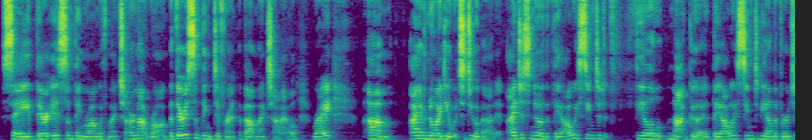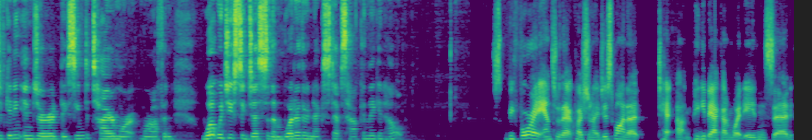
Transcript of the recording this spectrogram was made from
say there is something wrong with my child or not wrong but there is something different about my child right? Um, i have no idea what to do about it i just know that they always seem to feel not good they always seem to be on the verge of getting injured they seem to tire more more often what would you suggest to them what are their next steps how can they get help before i answer that question i just want to um, piggyback on what Aidan said.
